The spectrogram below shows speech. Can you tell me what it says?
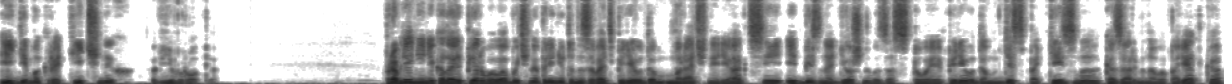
и демократичных в Европе. Правление Николая I обычно принято называть периодом мрачной реакции и безнадежного застоя, периодом деспотизма, казарменного порядка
